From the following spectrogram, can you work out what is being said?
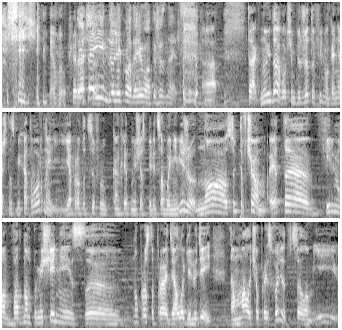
еще не был. Это им далеко до его, ты же знаешь. А, так, ну и да, в общем, бюджет у фильма, конечно, смехотворный. Я, правда, цифру конкретную сейчас перед собой не вижу, но суть-то в чем? Это фильм в одном помещении с, э, ну, просто про диалоги людей. Там мало чего происходит в целом, и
